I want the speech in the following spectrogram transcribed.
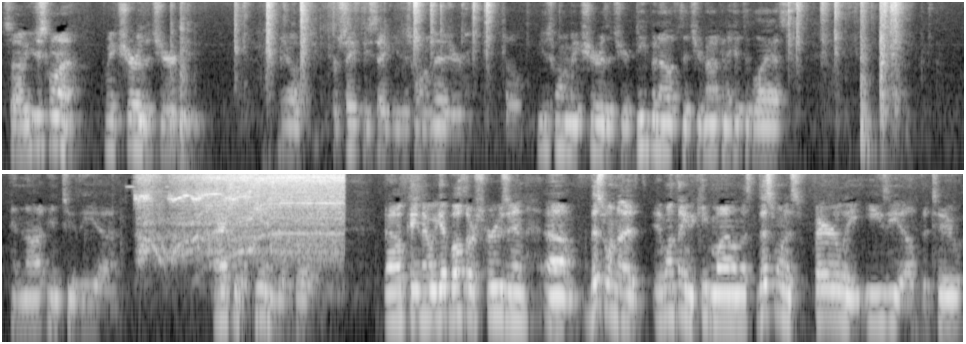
So you just want to make sure that you're, you know, for safety's sake, you just want to measure. So you just want to make sure that you're deep enough that you're not going to hit the glass and not into the uh, actual hinge of the door. Uh, okay, now we get both our screws in. Um, this one, uh, one thing to keep in mind on this, this one is fairly easy of the two.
